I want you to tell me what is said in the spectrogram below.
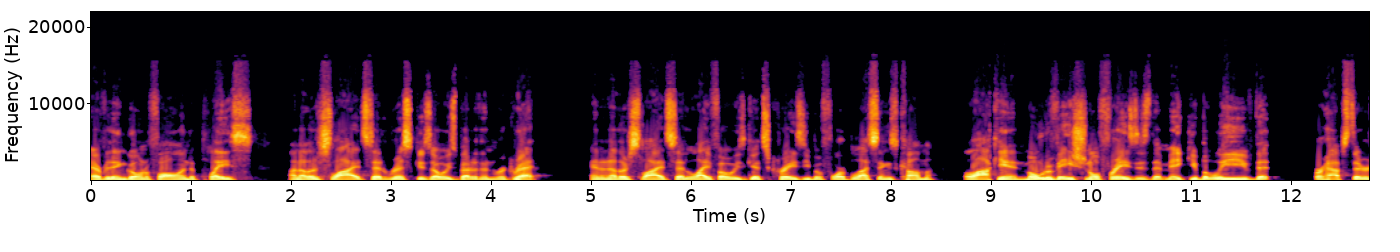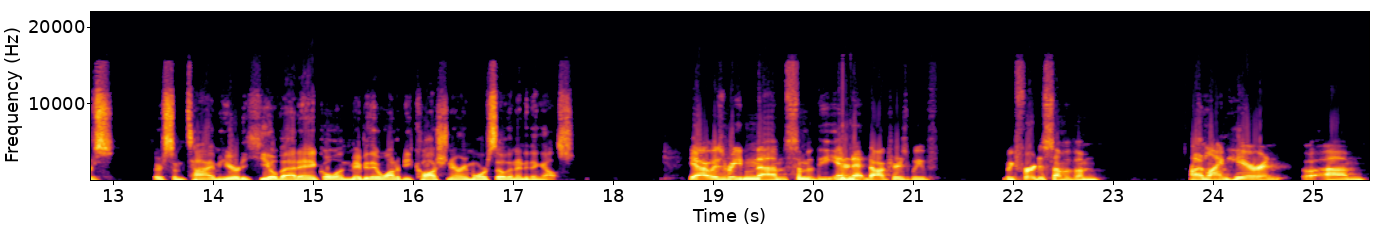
Everything going to fall into place." Another slide said, "Risk is always better than regret." And another slide said, Life always gets crazy before blessings come. Lock in. Motivational phrases that make you believe that perhaps there's there's some time here to heal that ankle and maybe they want to be cautionary more so than anything else. Yeah, I was reading um, some of the internet doctors. We've referred to some of them online here, and um,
